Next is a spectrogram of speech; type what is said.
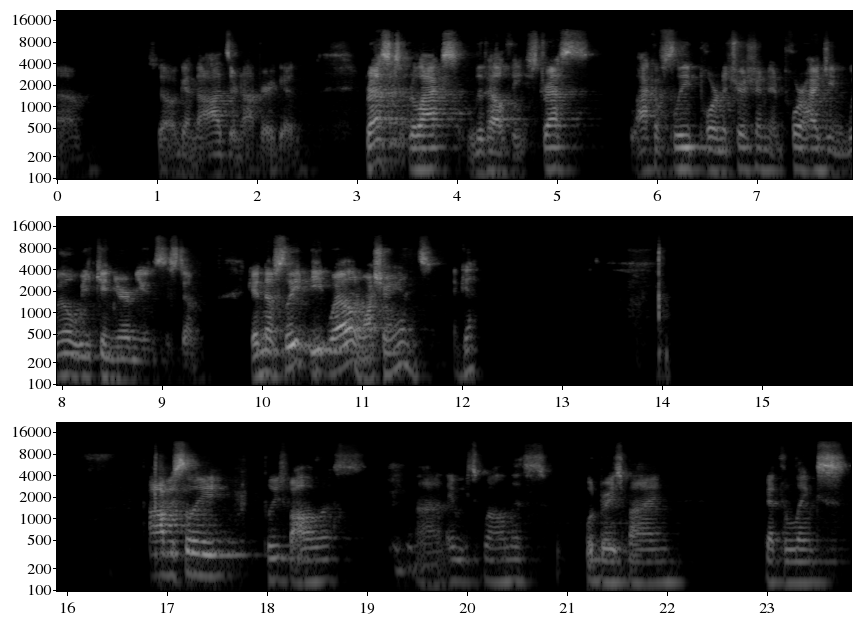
Um, so again, the odds are not very good. Rest, relax, live healthy. Stress, lack of sleep, poor nutrition, and poor hygiene will weaken your immune system. Get enough sleep, eat well, and wash your hands. Again. Obviously, please follow us on Eight Weeks Wellness, Woodbury Spine. We've Got the links.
